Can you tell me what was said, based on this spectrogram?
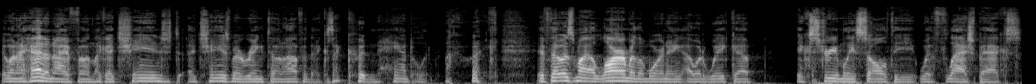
When I had an iPhone, like I changed, I changed my ringtone off of that because I couldn't handle it. like, if that was my alarm in the morning, I would wake up extremely salty with flashbacks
